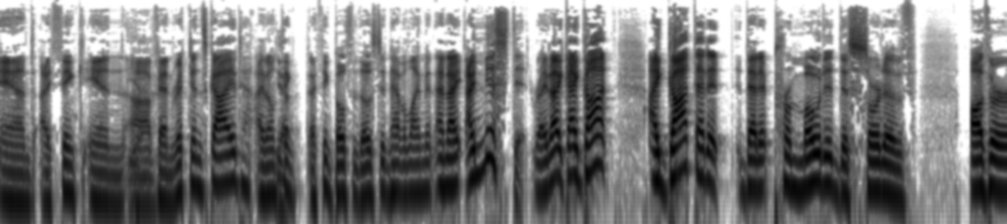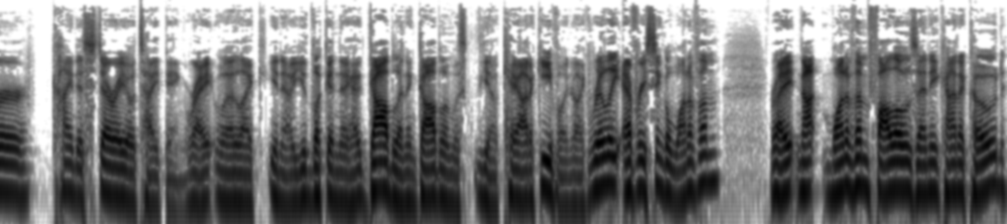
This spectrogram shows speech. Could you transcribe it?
and I think in Yeah. uh, Van Richten's guide, I don't Yeah. think I think both of those didn't have alignment, and I, I missed it. Right, like I got I got that it that it promoted this sort of other kind of stereotyping, right? Where like you know you'd look in the Goblin, and Goblin was you know chaotic evil, and you're like really every single one of them, right? Not one of them follows any kind of code,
